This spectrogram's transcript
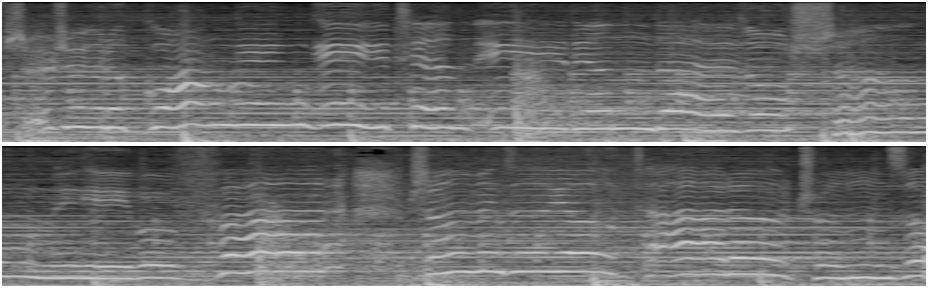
逝去的光阴一天一点带走生命一部分。生命自有它的准则，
